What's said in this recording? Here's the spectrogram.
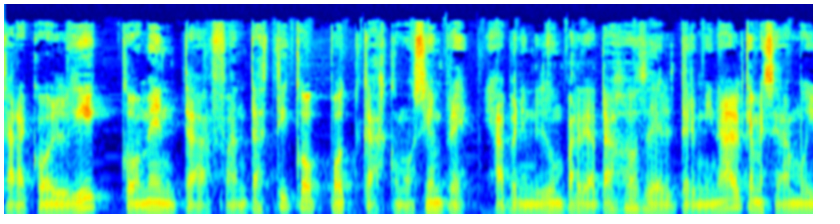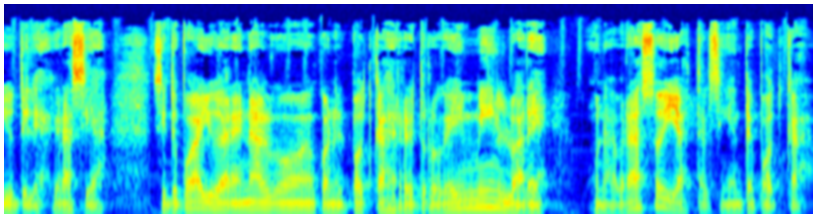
Caracol Geek comenta, fantástico podcast, como siempre. He aprendido un par de atajos del terminal que me serán muy útiles, gracias. Si te puedo ayudar en algo con el podcast de Retro Gaming, lo haré. Un abrazo y hasta el siguiente podcast.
